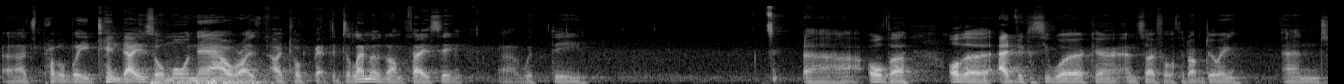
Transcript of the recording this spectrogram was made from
uh, it's probably 10 days or more now where I, I talked about the dilemma that I'm facing uh, with the uh, all the all the advocacy work uh, and so forth that I'm doing, and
